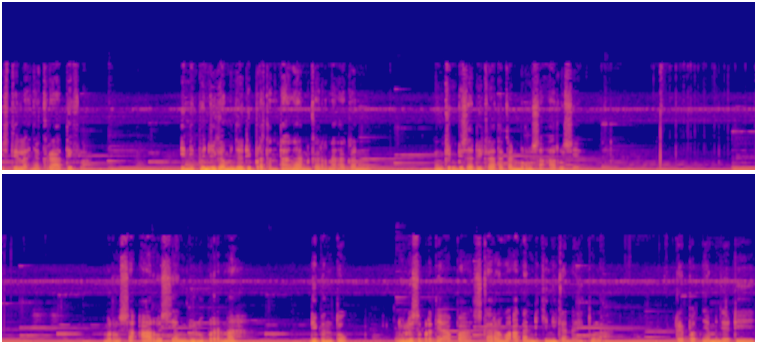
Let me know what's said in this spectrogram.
istilahnya kreatif lah ini pun juga menjadi pertentangan karena akan mungkin bisa dikatakan merusak arus ya. Merusak arus yang dulu pernah dibentuk dulu seperti apa sekarang kok akan diginikan nah itulah repotnya menjadi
